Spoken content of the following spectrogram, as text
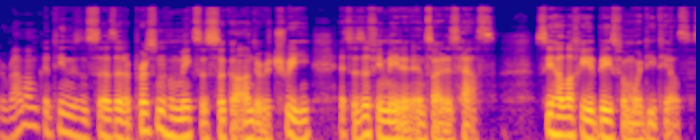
The Rambam continues and says that a person who makes a sukkah under a tree, it's as if he made it inside his house. See Halacha Yud Beis for more details.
